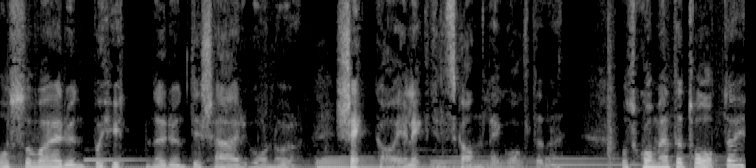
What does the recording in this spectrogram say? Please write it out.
Og så var jeg rundt på hyttene rundt i skjærgården og sjekka elektriske anlegg og alt det der. Og så kom jeg til Tåtøy.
